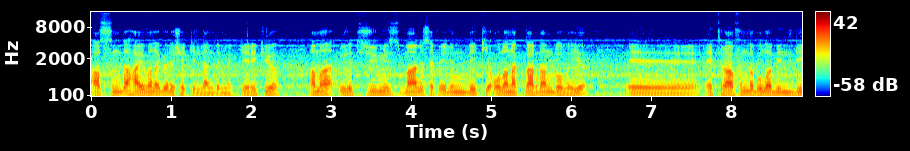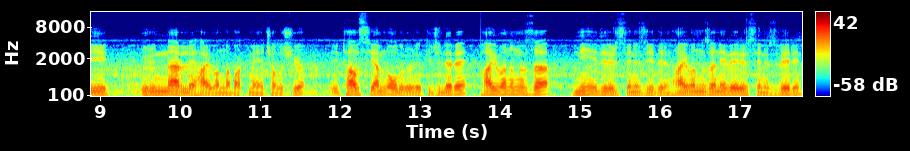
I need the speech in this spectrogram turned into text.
Aslında hayvana göre şekillendirmek gerekiyor. Ama üreticimiz maalesef elindeki olanaklardan dolayı e, etrafında bulabildiği ürünlerle hayvanına bakmaya çalışıyor. E, tavsiyem ne olur üreticilere? Hayvanınıza ne yedirirseniz yedirin, hayvanınıza ne verirseniz verin.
